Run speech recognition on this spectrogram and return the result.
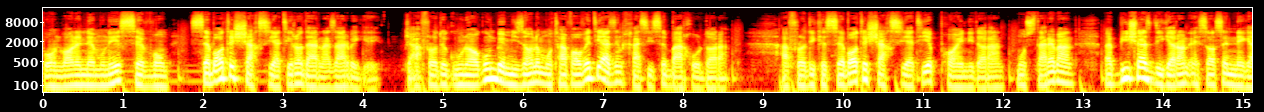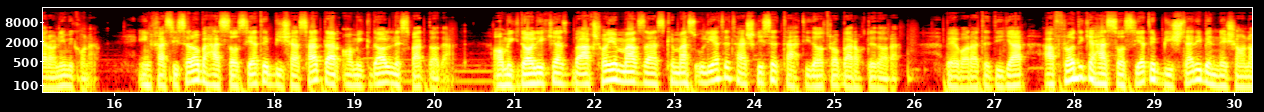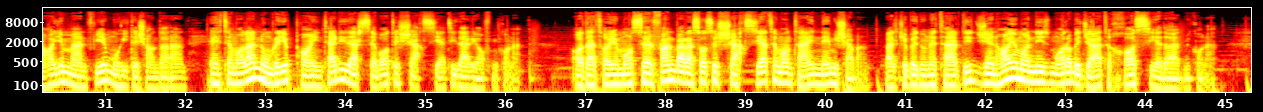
به عنوان نمونه سوم ثبات شخصیتی را در نظر بگیرید که افراد گوناگون به میزان متفاوتی از این خصیصه برخوردارند. افرادی که ثبات شخصیتی پایینی دارند مستربند و بیش از دیگران احساس نگرانی می کنند. این خصیصه را به حساسیت بیش از حد در آمیگدال نسبت دادند. آمیگدال یکی از بخش های مغز است که مسئولیت تشخیص تهدیدات را بر عهده دارد. به عبارت دیگر افرادی که حساسیت بیشتری به نشانه های منفی محیطشان دارند احتمالا نمره پایینتری در ثبات شخصیتی دریافت می کنند. ما صرفاً بر اساس شخصیتمان تعیین نمی شوند بلکه بدون تردید جنهای ما نیز ما را به جهت خاصی هدایت می کنند.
